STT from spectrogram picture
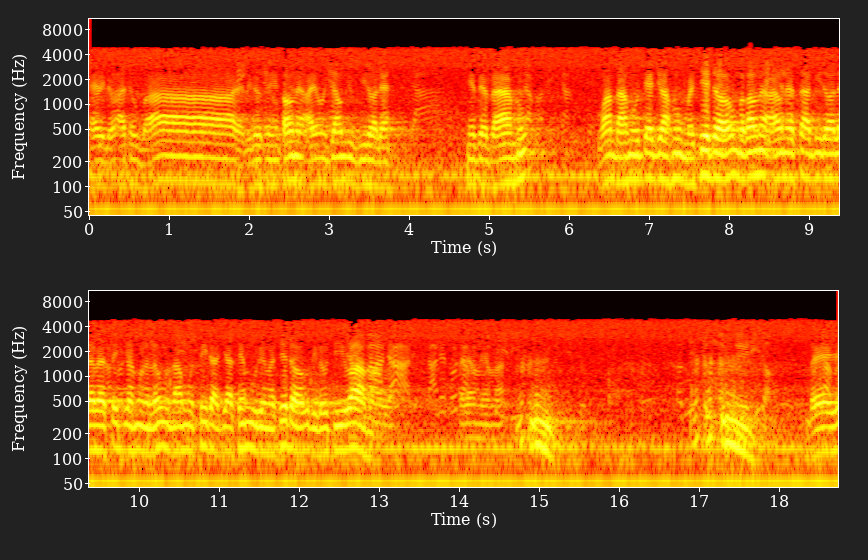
အဲဒီလိုအထုပ်ပါတဲ့ဒီလိုဆိုရင်ကောင်းတဲ့အာယုံအကြောင်းပြုပြီးတော့လဲနေသက်သာမှု ဝမ်းသာမှုတက်ကြွမှုမဖြစ်တော့ဘူးမကောင်းတဲ့အာယုံနဲ့စပ်ပြီးတော့လည်းပဲစိတ်ကြမှုနှလုံးသားမှုစိတ်ဓာတ်ကြဆင်းမှုတွေမဖြစ်တော့ဘူးဒီလိုတည်ဝမှာပဲအဲဒါနဲ့မှဘယ်ရ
